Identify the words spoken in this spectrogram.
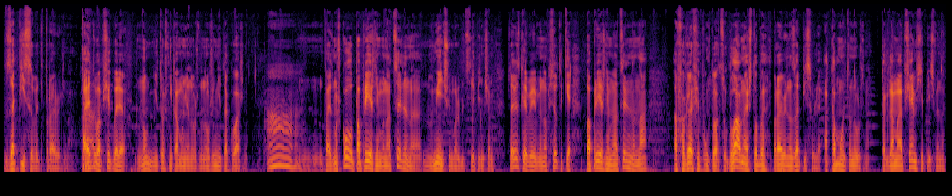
записывать правильно. А Так. это, вообще говоря, ну, не то, что никому не нужно, но уже не так важно. А, М, Поэтому школа по-прежнему нацелена, в меньшей, может быть, степени, чем в советское время, но все-таки по-прежнему нацелена на орфографию и пунктуацию. Главное, чтобы правильно записывали. А кому это нужно? Когда мы общаемся письменно,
